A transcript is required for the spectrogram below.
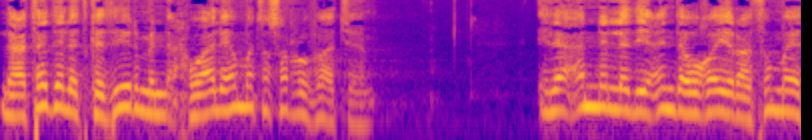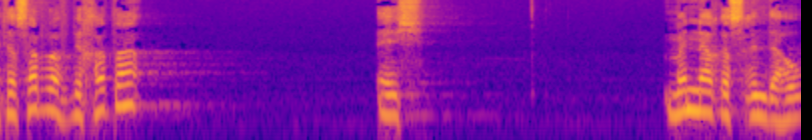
لاعتدلت كثير من أحوالهم وتصرفاتهم. إلى أن الذي عنده غيرة ثم يتصرف بخطأ إيش؟ ما الناقص عنده؟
